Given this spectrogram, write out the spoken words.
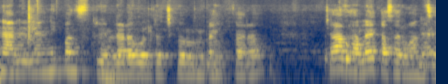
नवीन आलेल्यांनी पण स्क्रीनला डबल टच करून लाईक करा. चहा झालाय का सर्वांचा?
